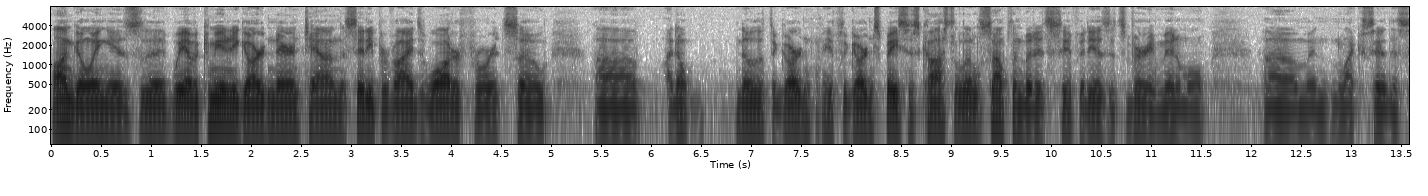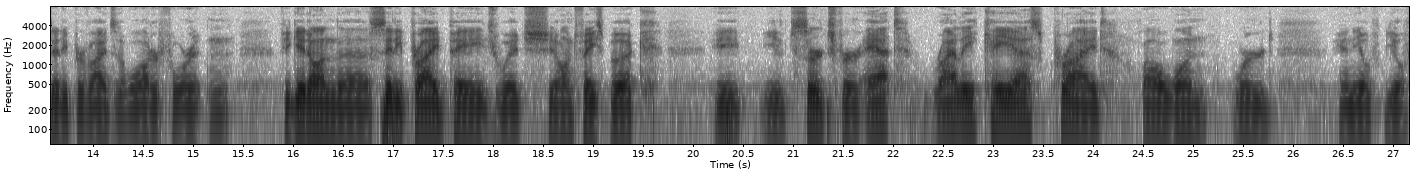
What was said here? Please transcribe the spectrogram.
ongoing is that we have a community garden there in town. The city provides water for it, so uh, I don't know that the garden, if the garden spaces cost a little something, but it's if it is, it's very minimal. Um, and like I said, the city provides the water for it. And if you get on the City Pride page, which on Facebook, you, you search for at Riley KS Pride, all one word, and you'll you'll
